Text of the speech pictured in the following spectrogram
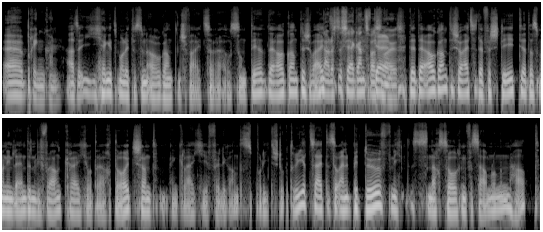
äh, bringen können. Also ich hänge jetzt mal etwas den arroganten Schweizer raus. Und der, der arrogante Schweizer... Na, das ist ja ganz was gell, Neues. Der, der arrogante Schweizer, der versteht ja, dass man in Ländern wie Frankreich oder auch Deutschland, wenngleich hier völlig anders politisch strukturiert seid, so ein Bedürfnis nach solchen Versammlungen hat.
